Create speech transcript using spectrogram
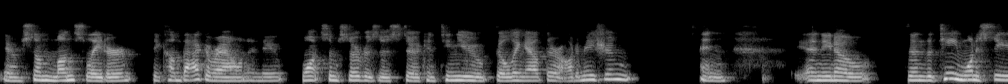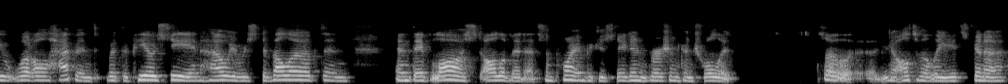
you know some months later they come back around and they want some services to continue building out their automation, and and you know then the team want to see what all happened with the POC and how it was developed and and they've lost all of it at some point because they didn't version control it. So you know ultimately it's gonna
